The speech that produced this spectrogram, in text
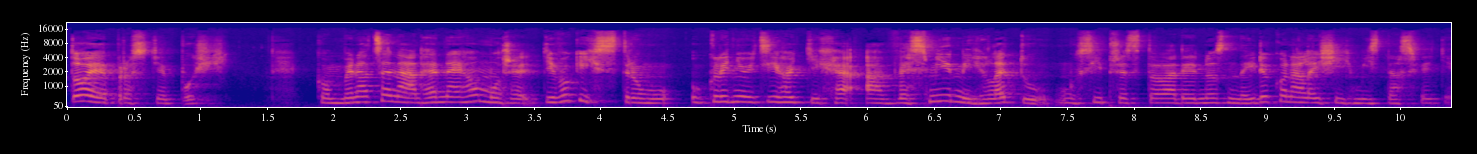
to je prostě boží. Kombinace nádherného moře, divokých stromů, uklidňujícího ticha a vesmírných letů musí představovat jedno z nejdokonalejších míst na světě.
